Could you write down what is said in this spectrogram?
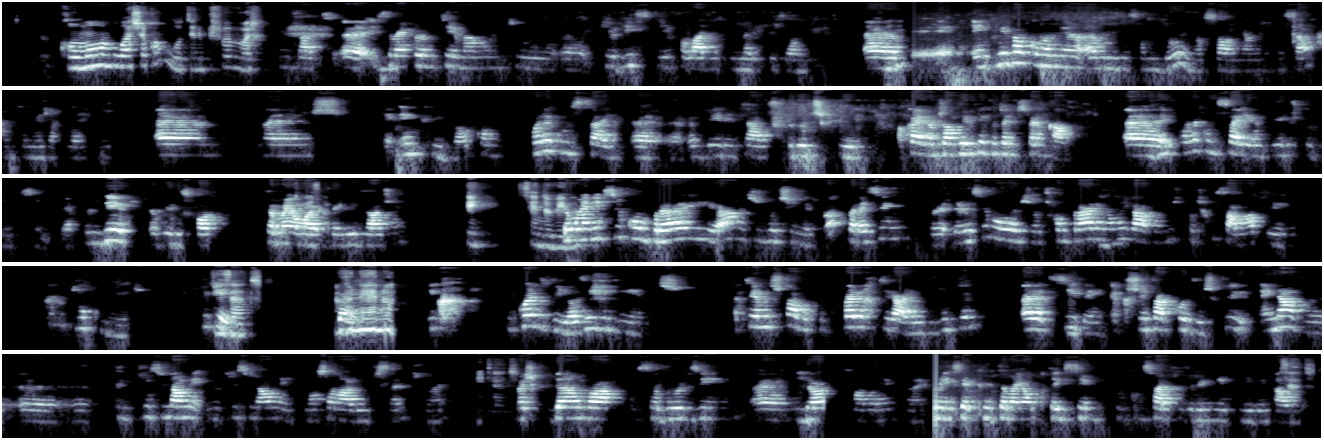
como uma bolacha com glúten, por favor. Exato. Uh, isso também foi um tema muito uh, que eu disse que ia falar no primeiro episódio. Uh, é, é, incrível como a minha alimentação mudou, e não só a minha alimentação, como também já falei aqui. mas é, é incrível como quando eu comecei a, a, ver então os produtos que, ok, vamos já ver o que é que eu tenho no supermercado. Uh, quando eu comecei a ver os produtos e aprender a ver os códigos, também é uma aprendizagem. Sim, sem dúvida. Eu no início comprei, ah, esses bolachinhas, pronto, parecem, devem ser boas, vamos comprar e não ligavam, mas depois começavam a ver o que é que eu estou a comer. Fiquei. Exato. Veneno. E, e quando vi os ingredientes, até me assustava, porque para retirarem o glúten, uh, decidem acrescentar coisas que em nada, uh, que nutricionalmente, nutricionalmente não são nada interessantes, não é? mas que dão um saborzinho uh, melhor, provavelmente, não é? Por isso é que também optei sempre por começar a fazer a minha comida em casa Exato.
